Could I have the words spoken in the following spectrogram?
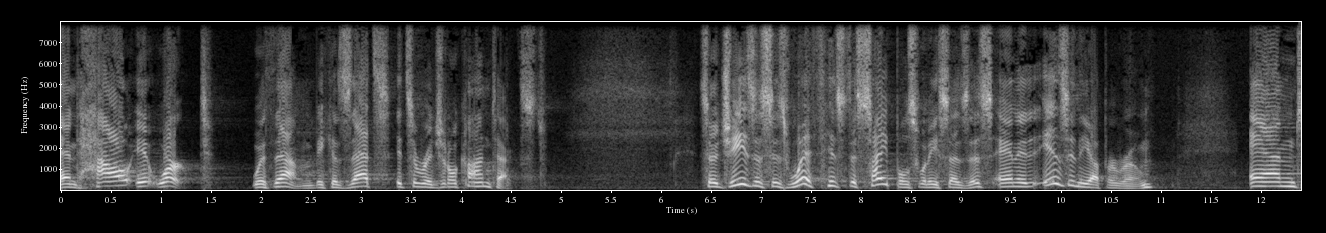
and how it worked with them because that's its original context. So Jesus is with his disciples when he says this, and it is in the upper room. And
